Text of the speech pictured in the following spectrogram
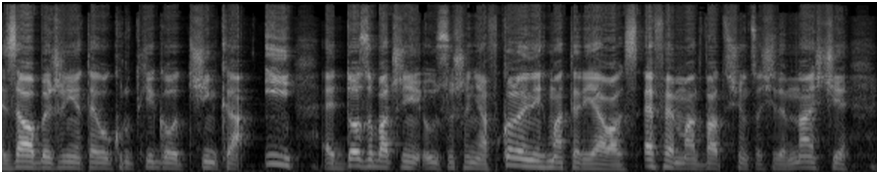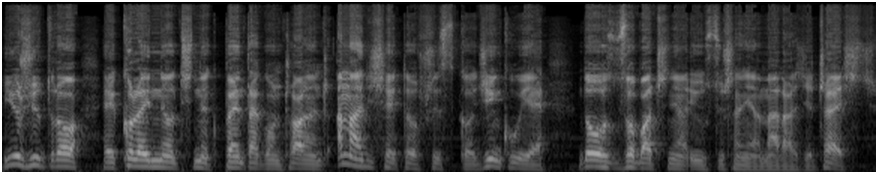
za obejrzenie tego krótkiego odcinka i do zobaczenia i usłyszenia w kolejnych materiałach z FMA 2017. Już jutro e, kolejny odcinek Pentagon Challenge, a na dzisiaj to wszystko. Dziękuję, do zobaczenia i usłyszenia. Na razie, cześć!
